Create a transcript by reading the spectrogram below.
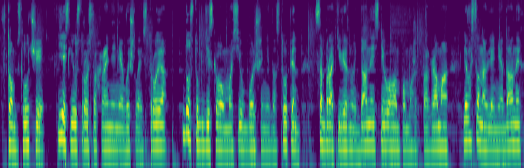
В том случае, если устройство хранения вышло из строя, доступ к дисковому массиву больше недоступен, собрать и вернуть данные с него вам поможет программа для восстановления данных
